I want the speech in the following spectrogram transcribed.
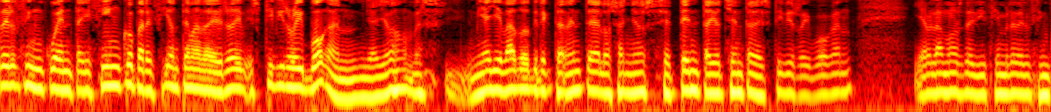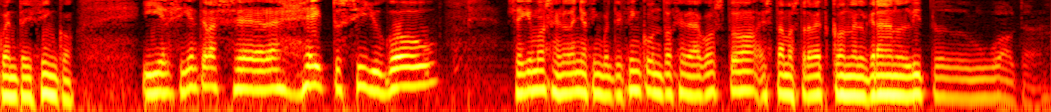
Del 55, parecía un tema de Stevie Ray Vaughan. Ya yo me, me, ha llevado directamente a los años 70 y 80 de Stevie Ray Vaughan y hablamos de diciembre del 55. Y el siguiente va a ser Hate to See You Go. Seguimos en el año 55, un 12 de agosto. Estamos otra vez con el gran Little Walter.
